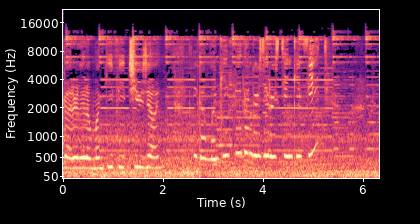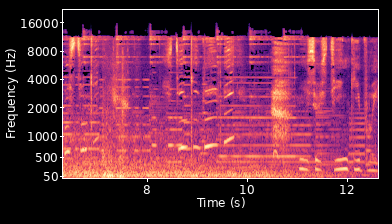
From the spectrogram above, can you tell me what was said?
got her little monkey feet shoes on. You got monkey feet on those little stinky feet? You so stinky boy.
